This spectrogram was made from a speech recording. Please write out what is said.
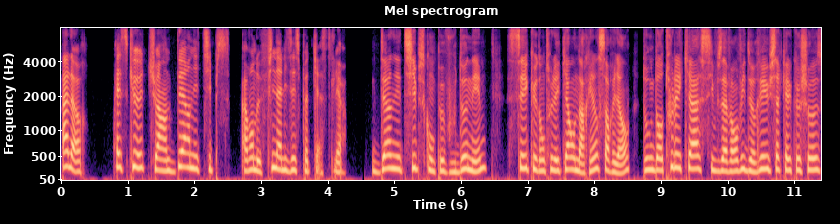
Alors, est-ce que tu as un dernier tips avant de finaliser ce podcast, Léa? Dernier tips qu'on peut vous donner, c'est que dans tous les cas, on n'a rien sans rien. Donc dans tous les cas, si vous avez envie de réussir quelque chose,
